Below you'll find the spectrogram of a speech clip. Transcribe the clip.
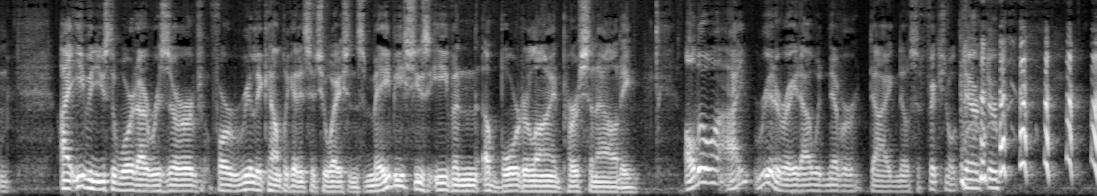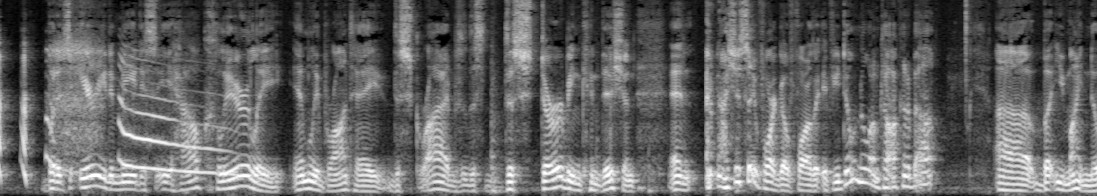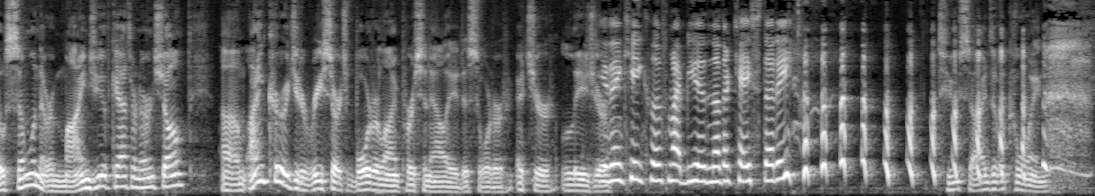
I even use the word I reserve for really complicated situations. Maybe she's even a borderline personality. Although I reiterate, I would never diagnose a fictional character. but it's eerie to me to see how clearly Emily Bronte describes this disturbing condition. And I should say before I go farther, if you don't know what I'm talking about, uh, but you might know someone that reminds you of Catherine Earnshaw, um, I encourage you to research borderline personality disorder at your leisure. You think Heathcliff might be another case study? Two sides of a coin.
